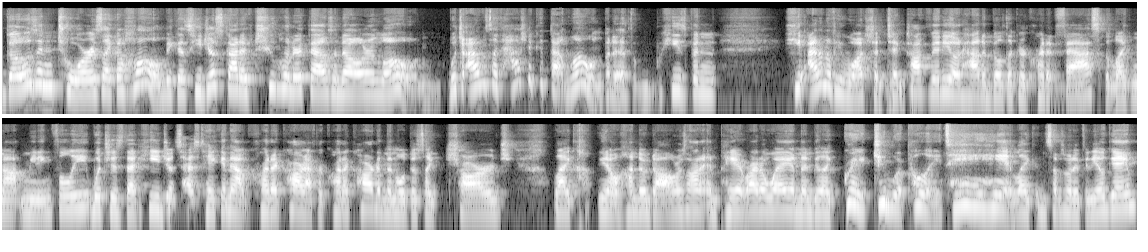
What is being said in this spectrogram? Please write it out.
goes and tours like a home because he just got a two hundred thousand dollar loan, which I was like, how should you get that loan? But if he's been he I don't know if he watched a TikTok video on how to build up your credit fast, but like not meaningfully, which is that he just has taken out credit card after credit card and then will just like charge like you know hundred dollars on it and pay it right away and then be like, great, two more points, like in some sort of video game,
